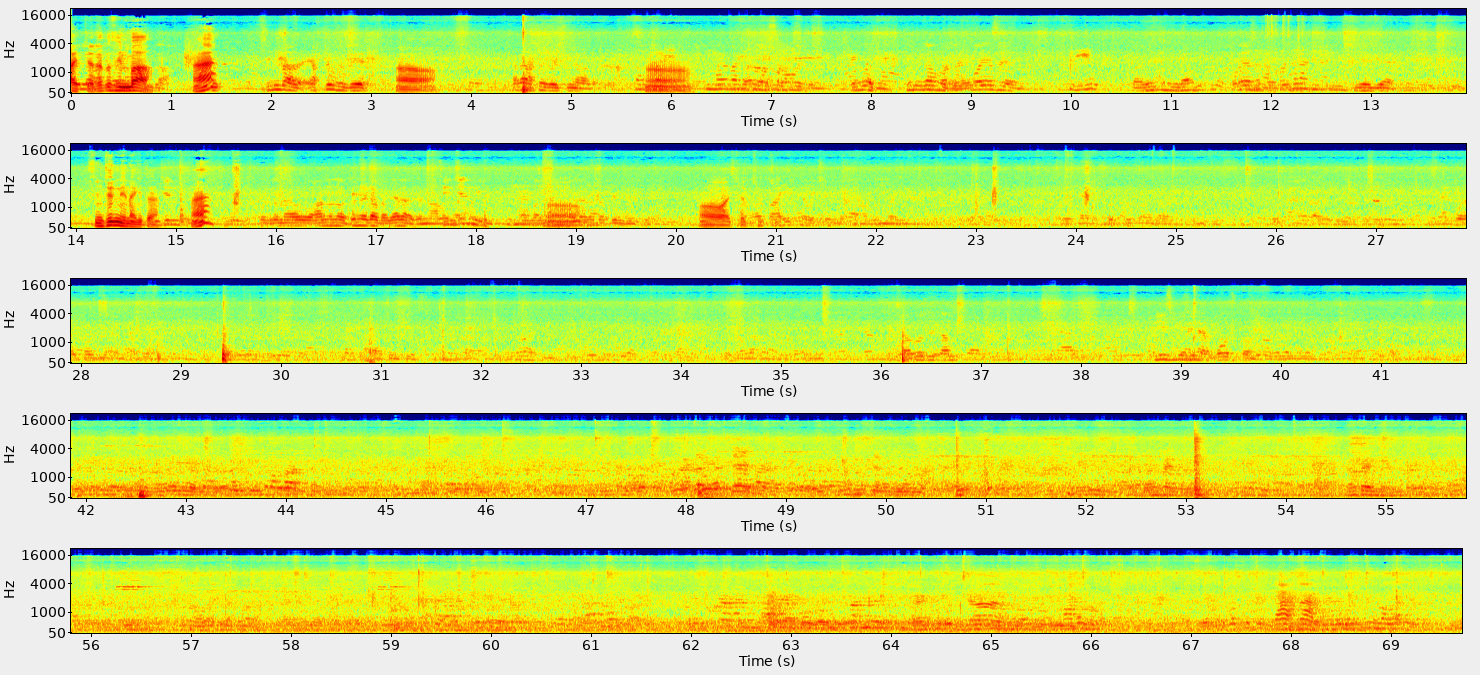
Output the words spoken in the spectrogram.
আচ্ছা তো চিনবা। হ্যাঁ? ও 어. सिन्चुन नि त अच्छा अच्छा अच्छा Please use buildings are both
